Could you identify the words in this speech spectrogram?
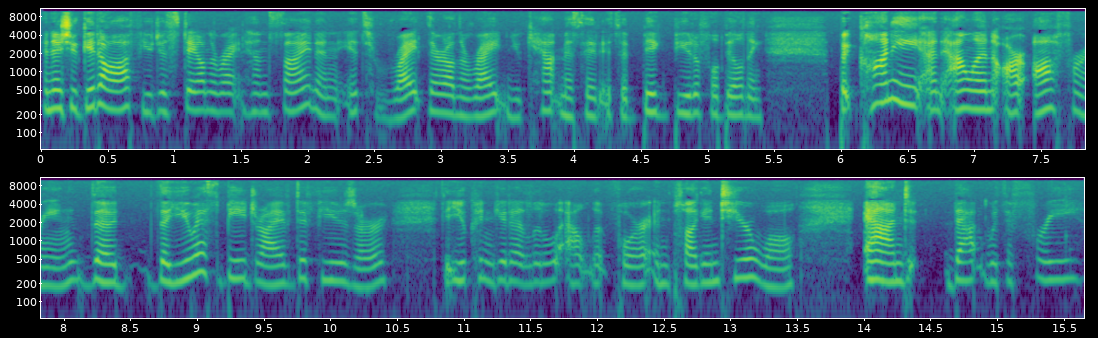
And as you get off, you just stay on the right hand side, and it's right there on the right, and you can't miss it. It's a big, beautiful building. But Connie and Alan are offering the, the USB drive diffuser that you can get a little outlet for and plug into your wall, and that with a free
